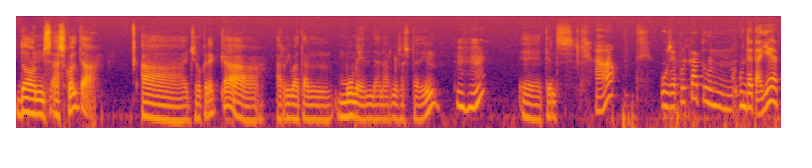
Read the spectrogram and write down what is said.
Doncs, escolta, Uh, jo crec que ha arribat el moment d'anar-nos expedint. Uh -huh. Eh, tens... Ah, us he portat un, un detallet.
